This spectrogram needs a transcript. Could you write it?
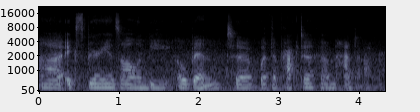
uh, experience all and be open to what the practicum had to offer.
